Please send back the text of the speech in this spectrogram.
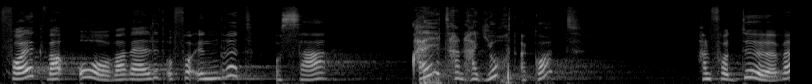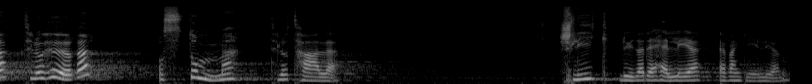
Folk var overveldet og forundret og sa alt han har gjort, er godt. Han får døve til å høre og stumme til å tale. Slik lyder det hellige evangelium.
